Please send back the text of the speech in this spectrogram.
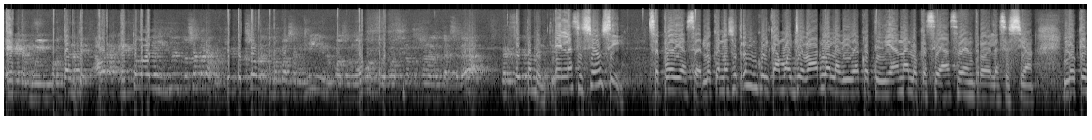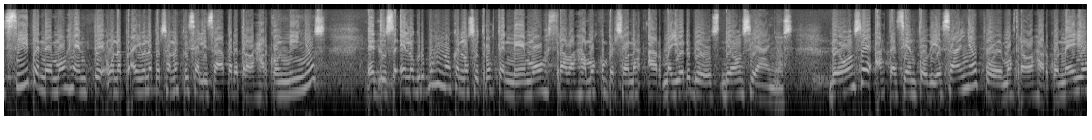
Esto es muy importante. Ahora, esto va dirigido entonces para cualquier persona, esto lo puede hacer un niño, lo puede hacer un adulto, lo puede hacer una persona de tercera edad, perfectamente. En la sesión sí se puede hacer. Lo que nosotros inculcamos es llevarlo a la vida cotidiana, lo que se hace dentro de la sesión. Lo que sí tenemos gente, hay una persona especializada para trabajar con niños. Entonces, en los grupos en los que nosotros tenemos, trabajamos con personas mayores de, de 11 años. De 11 hasta 110 años podemos trabajar con ellos.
